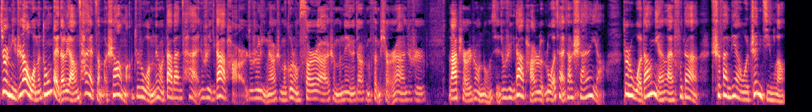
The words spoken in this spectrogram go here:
就是你知道我们东北的凉菜怎么上吗？就是我们那种大拌菜，就是一大盘儿，就是里面什么各种丝儿啊，什么那个叫什么粉皮儿啊，就是拉皮儿这种东西，就是一大盘摞摞起来像山一样。就是我当年来复旦吃饭店，我震惊了，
